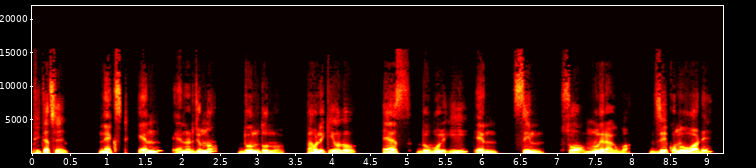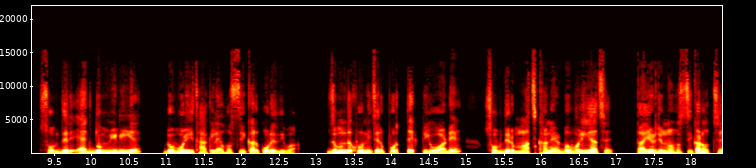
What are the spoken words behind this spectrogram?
ঠিক আছে? নেক্সট এন এন এর জন্য দন্তন তাহলে কি হলো? S double E N, seen. So, মনে রাখবা যে কোনো ওয়ার্ডে শব্দের একদম মিডিলে ডবল ই থাকলে হস্যিকার করে দিবা। যেমন দেখো, নিচের প্রত্যেকটি ওয়ার্ডে শব্দের মাঝখানে ডবল ই আছে, তাই এর জন্য হস্যিকার হচ্ছে।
